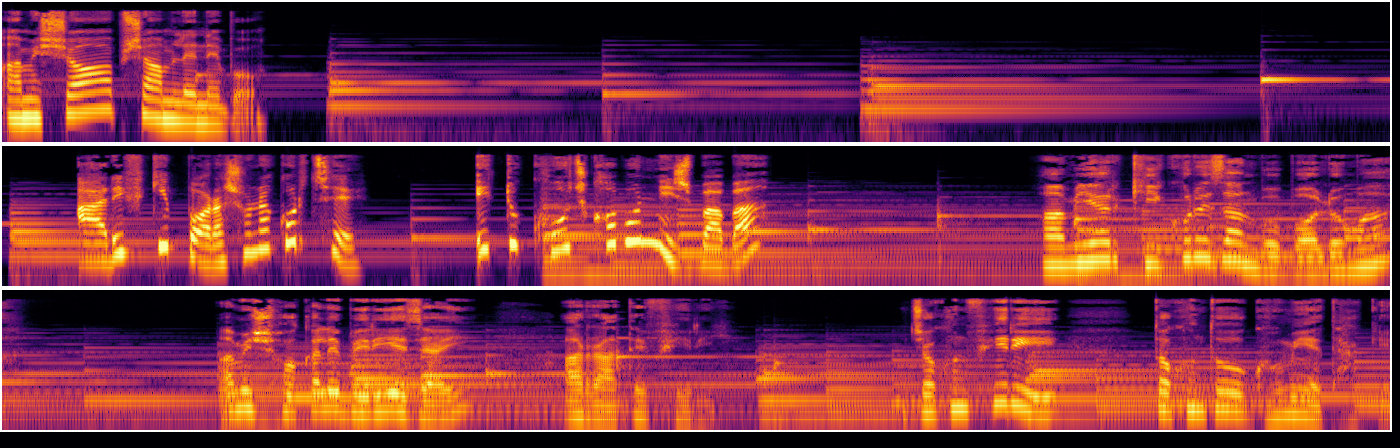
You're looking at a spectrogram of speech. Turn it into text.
আমি সব সামলে নেব। আরিফ কি পড়াশোনা করছে? একটু খোঁজ খবর নিস বাবা। আমি আর কি করে জানব বলো মা? আমি সকালে বেরিয়ে যাই আর রাতে ফিরি। যখন ফিরি তখন তো ঘুমিয়ে থাকে।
